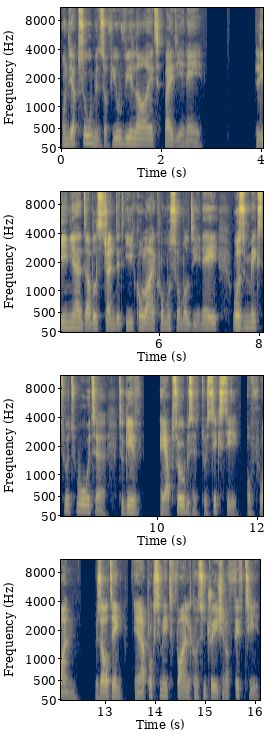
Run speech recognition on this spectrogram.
on the absorbance of UV light by DNA. Linear double-stranded E. coli chromosomal DNA was mixed with water to give a absorbance to 60 of 1, resulting in an approximate final concentration of 50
